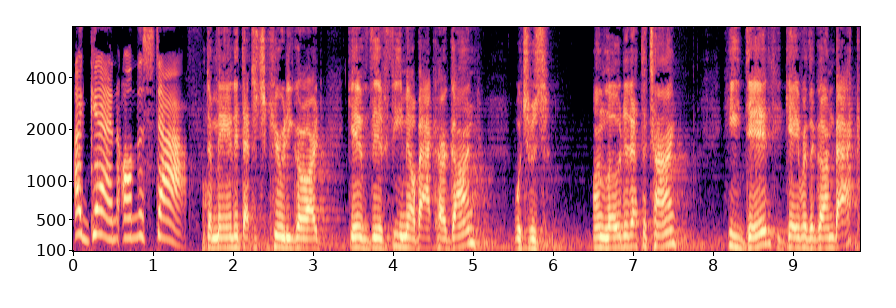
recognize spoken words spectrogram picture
again on the staff. Demanded that the security guard give the female back her gun, which was unloaded at the time. He did. He gave her the gun back.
